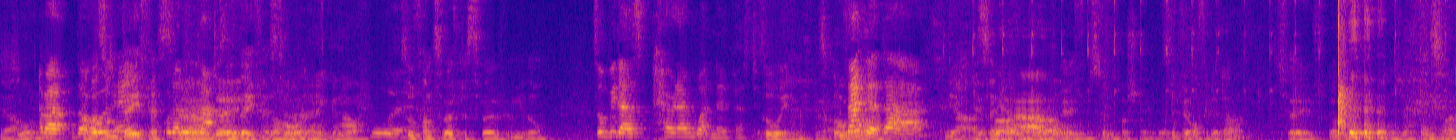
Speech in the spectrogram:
Ja. So ein Aber, the Aber so ein day Day-Festival. Oder? So ein Day. Day-Festival. Day, genau. Cool. So von 12 bis 12 irgendwie so. So wie das Paradigm One Day Festival. So ähnlich, genau. So. Seid ihr da? Ja, Wir safe. waren da okay. und sind wahrscheinlich. Sind wir auch wieder da? Safe. Ich auf jeden Fall.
